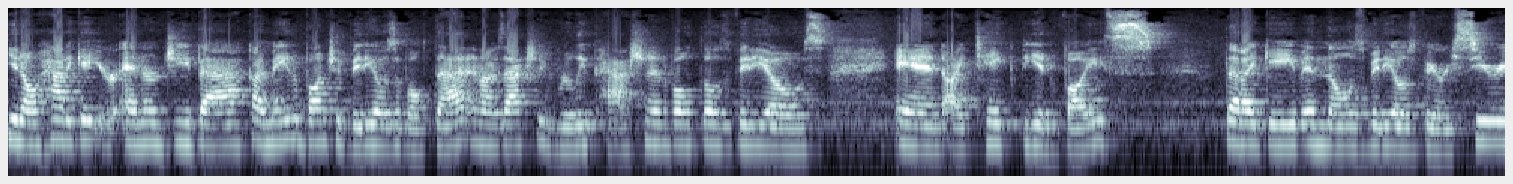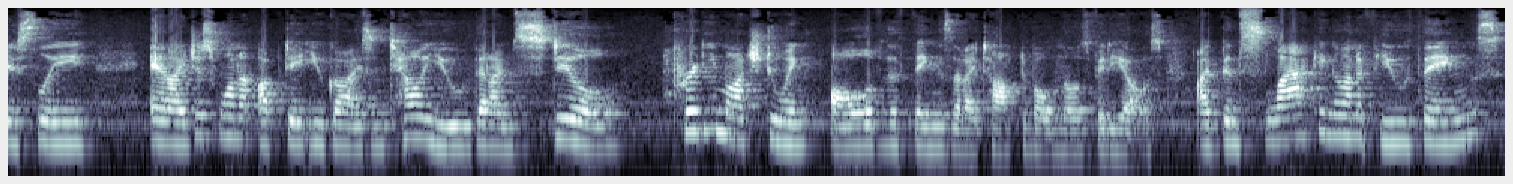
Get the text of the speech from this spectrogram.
you know how to get your energy back. I made a bunch of videos about that and I was actually really passionate about those videos and I take the advice that I gave in those videos very seriously and I just want to update you guys and tell you that I'm still pretty much doing all of the things that I talked about in those videos. I've been slacking on a few things,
